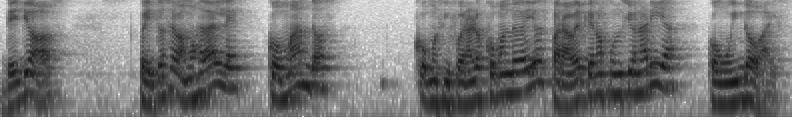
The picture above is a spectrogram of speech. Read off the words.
de JAWS, pues entonces vamos a darle comandos como si fueran los comandos de JAWS para ver que no funcionaría con Windows.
